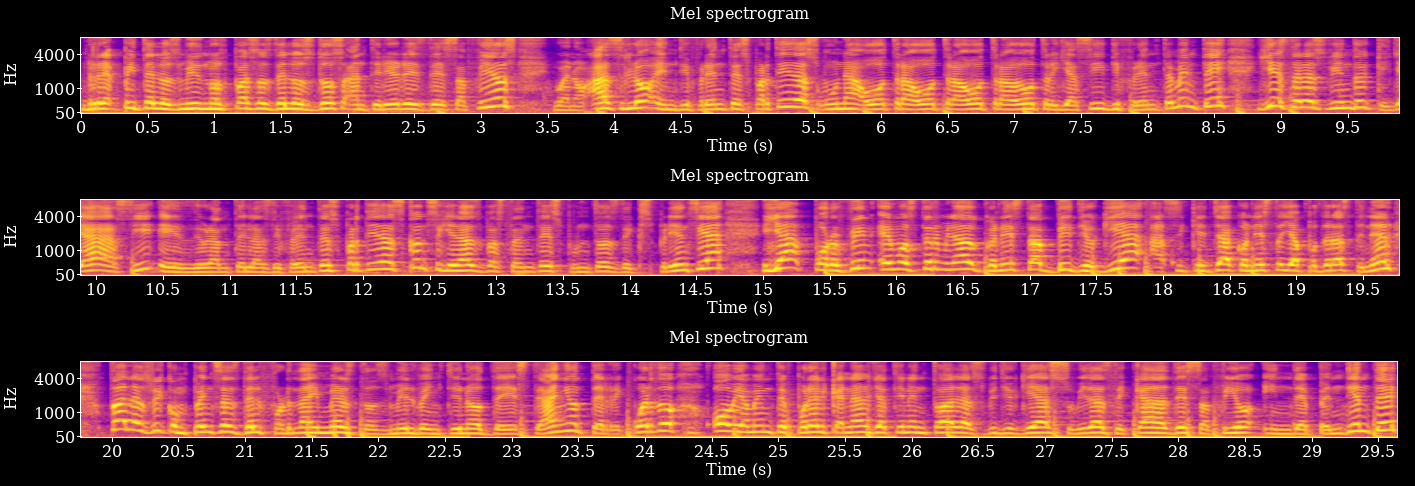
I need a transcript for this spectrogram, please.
Repite los mismos pasos de los dos anteriores desafíos. Bueno, hazlo en diferentes partidas, una, otra, otra, otra, otra y así diferentemente. Y estarás viendo que ya así eh, durante las diferentes partidas conseguirás bastantes puntos de experiencia. Y ya por fin hemos terminado con esta video guía. Así que ya con esto ya podrás tener todas las recompensas del Fortnite 2021 de este año. Te recuerdo, obviamente por el canal ya tienen todas las video guías subidas de cada desafío independiente.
